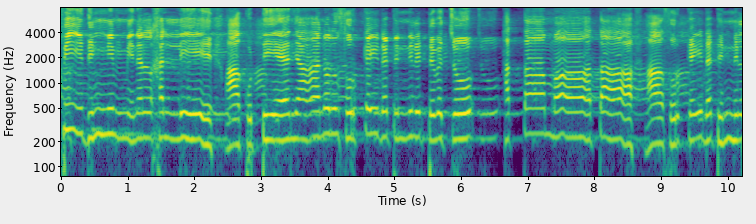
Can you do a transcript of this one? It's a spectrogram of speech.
ഫീ ദിന്നിൻ മിനൽ ഖല്ലി ആ കുട്ടിയെ ഞാനൊരു സുർക്കയുടെ ടിന്നിലിട്ട് വെച്ചു ഹത്താ മാതാ ആ സുർക്കയുടെ ടിന്നിൽ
